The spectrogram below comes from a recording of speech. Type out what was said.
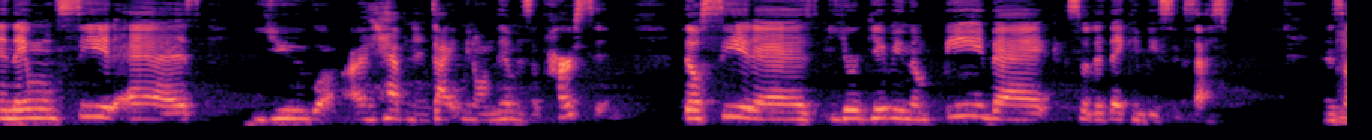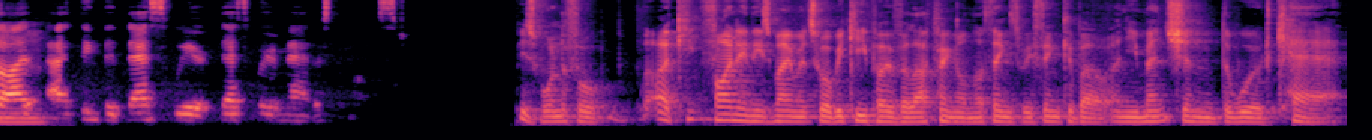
And they won't see it as you are have an indictment on them as a person. They'll see it as you're giving them feedback so that they can be successful. And so mm-hmm. I, I think that that's where that's where it matters the most. It's wonderful. I keep finding these moments where we keep overlapping on the things we think about. And you mentioned the word care.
